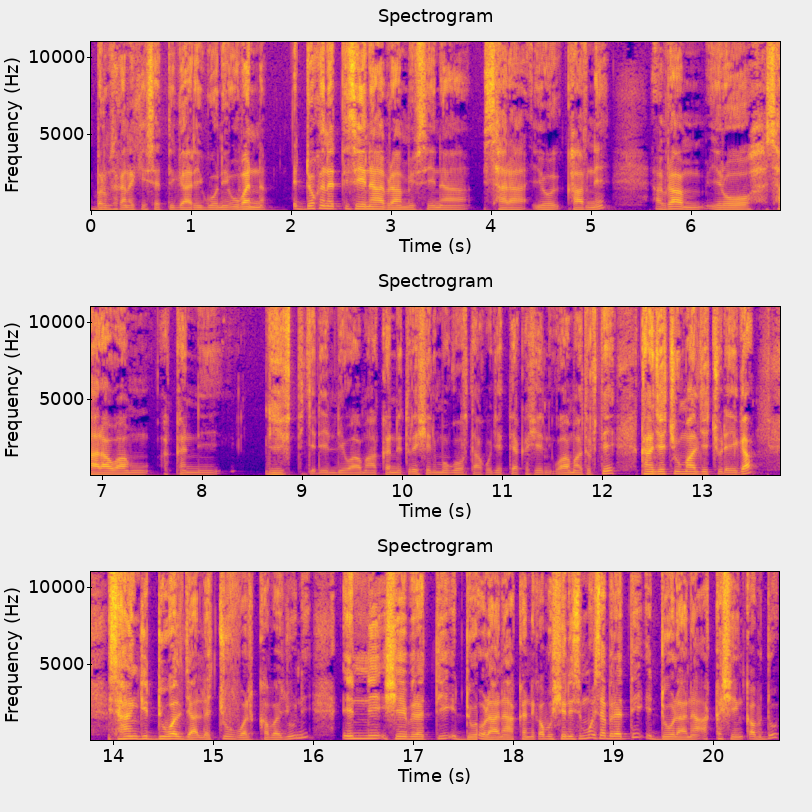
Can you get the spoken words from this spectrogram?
barumsa kana keessatti gaarii goonee hubanna. Iddoo kanatti seenaa Abiraamiif seenaa Saaraa yoo kaafne Abiraam yeroo Saaraa waamu akka inni. Giifti jedhee illee waamaa akka inni ture isheen immoo gooftaa koo jettee akka isheen waamaa turte kana jechuun maal jechuudha? Egaa isaan gidduu wal jaallachuuf wal kabajuun inni ishee biratti iddoo olaanaa akka inni qabu isheenis immoo isa biratti iddoo olaanaa akka isheen qabdu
